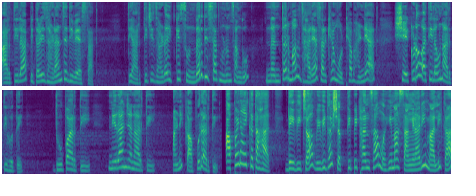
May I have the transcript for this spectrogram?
आरतीला पितळी झाडांचे दिवे असतात. ती आरतीची झाडं इतकी सुंदर दिसतात म्हणून सांगू नंतर मग झाऱ्यासारख्या मोठ्या भांड्यात शेकडो वाती लावून आरती होते. धूप आरती निरांजन आरती आणि कापूर आरती आपण ऐकत आहात देवीच्या विविध शक्तिपीठांचा महिमा सांगणारी मालिका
